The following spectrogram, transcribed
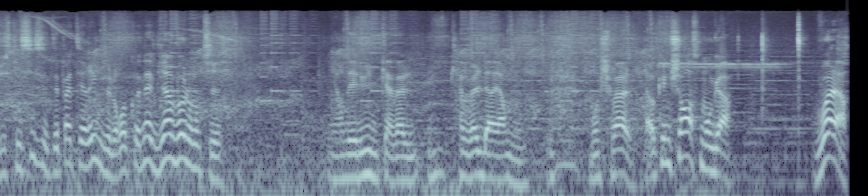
Jusqu'ici, c'était pas terrible, je le reconnais bien volontiers. Regardez-lui, cavale, une cavale derrière mon, mon cheval. T'as aucune chance, mon gars. Voilà.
